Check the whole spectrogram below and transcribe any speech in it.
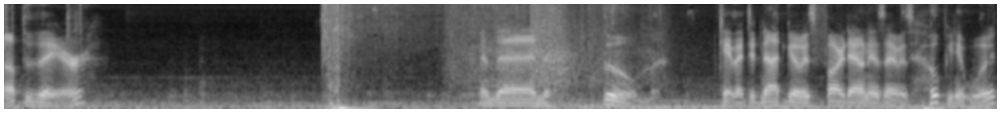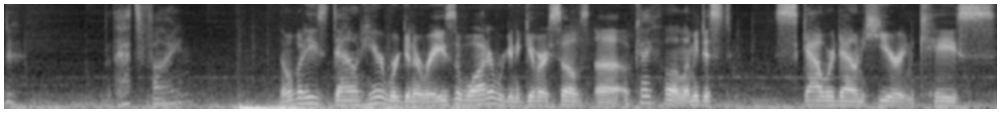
up there. And then, boom. Okay, that did not go as far down as I was hoping it would. But that's fine. Nobody's down here. We're gonna raise the water. We're gonna give ourselves, uh, okay, hold on. Let me just scour down here in case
